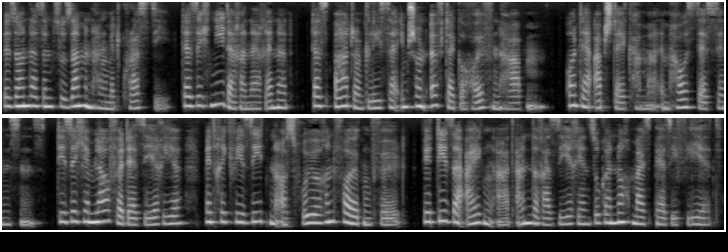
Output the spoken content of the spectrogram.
Besonders im Zusammenhang mit Krusty, der sich nie daran erinnert, dass Bart und Lisa ihm schon öfter geholfen haben, und der Abstellkammer im Haus der Simpsons, die sich im Laufe der Serie mit Requisiten aus früheren Folgen füllt, wird diese Eigenart anderer Serien sogar nochmals persifliert.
